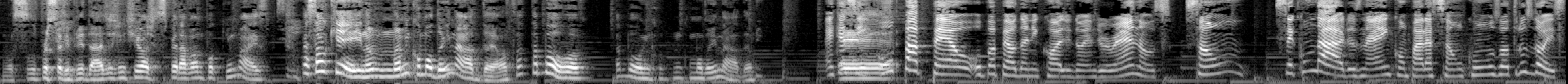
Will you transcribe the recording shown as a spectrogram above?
uma super celebridade, a gente eu acho que esperava um pouquinho mais. Sim. Mas tá ok, não, não me incomodou em nada. Ela tá, tá boa. Tá boa, não me incomodou em nada. É que assim, é... o papel, o papel da Nicole e do Andrew Reynolds são secundários, né, em comparação com os outros dois.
